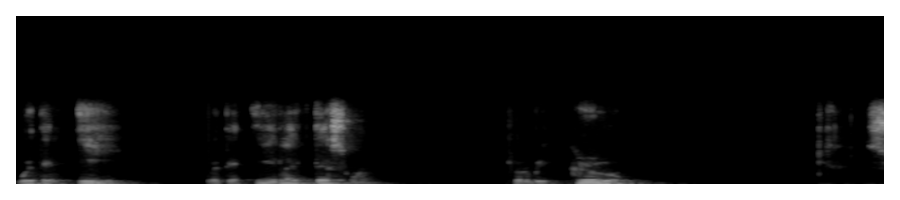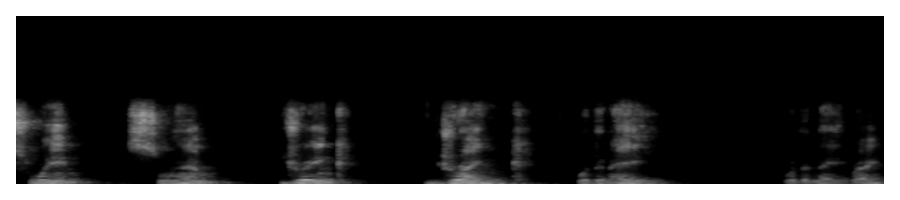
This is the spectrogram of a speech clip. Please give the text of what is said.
with an E, with an E like this one. So it'll be grew. Swim, swam, drink, drank with an A, with an A, right?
